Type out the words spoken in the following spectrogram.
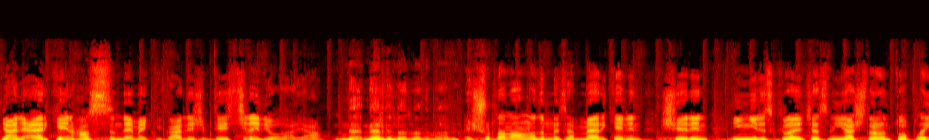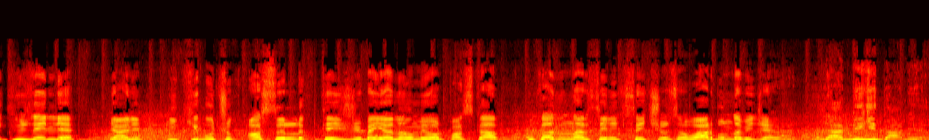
Yani erkeğin hassın demek ki kardeşim tescil ediyorlar ya. Ne- nereden anladım abi? E şuradan anladım mesela Merkel'in, Şer'in, İngiliz kraliçesinin yaşlarını topla 250. Yani iki buçuk asırlık tecrübe yanılmıyor Pascal. Bu kadınlar seni seçiyorsa var bunda bir cevher. Ya bir git abi ya.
